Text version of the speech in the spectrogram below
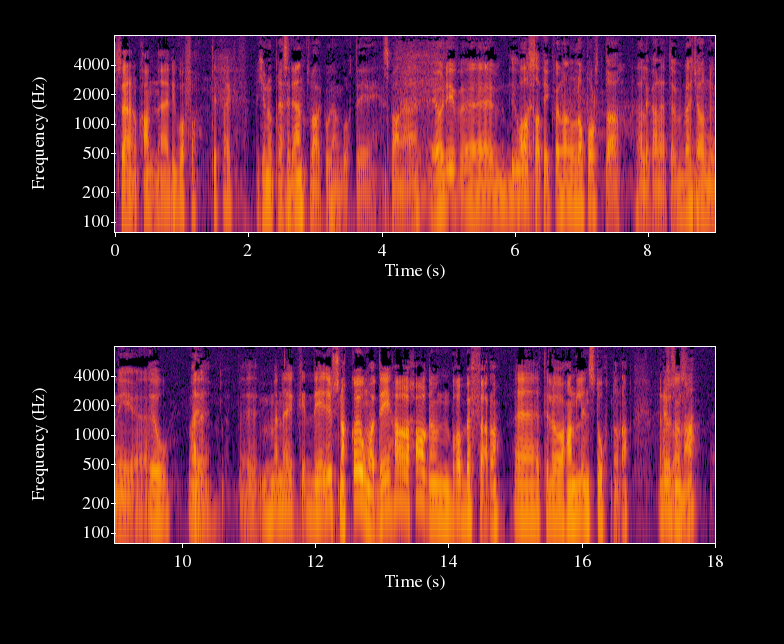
så er det nok han eh, de går for, tipper jeg. Ikke noe presidentvalg på gang borte i Spania der. Ja, de, eh, Jo, Barca fikk vel han Laporta, eller hva han heter. Ble ikke han ny eh, Jo, men, eh, men de snakker jo om at de har, har en bra buffer da, eh, til å handle inn stort nå. da. Men det er jo sånn, Barcelona?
